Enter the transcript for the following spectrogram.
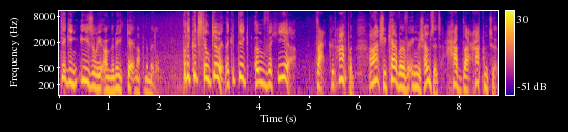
digging easily underneath, getting up in the middle. They could still do it. They could dig over here. That could happen. And actually, Kev over at English Homesteads had that happen to him.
